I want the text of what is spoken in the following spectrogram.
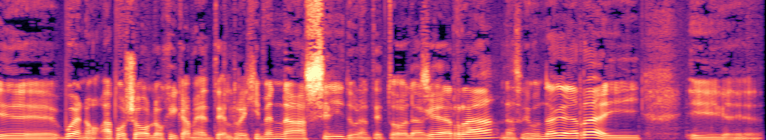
Eh, bueno, apoyó lógicamente el régimen nazi durante toda la guerra, la Segunda Guerra, y eh,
